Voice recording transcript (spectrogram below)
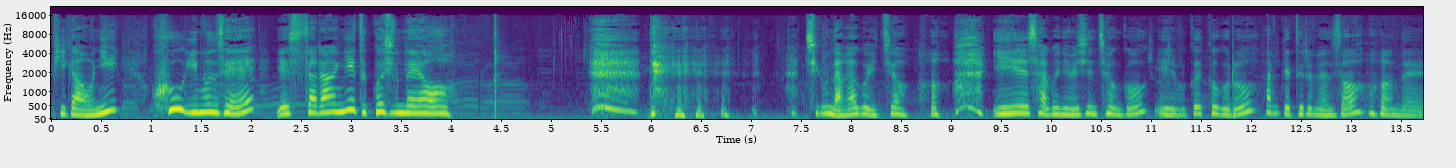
비가 오니 후 이문세의 옛사랑이 듣고 싶네요. 네. 지금 나가고 있죠? 2149님의 신청곡 1부 끝곡으로 함께 들으면서, 네.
